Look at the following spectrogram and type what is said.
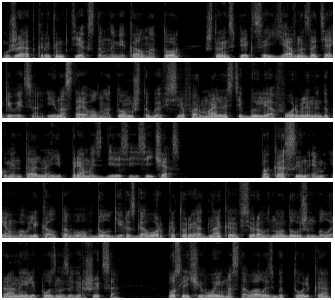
уже открытым текстом намекал на то, что инспекция явно затягивается и настаивал на том, чтобы все формальности были оформлены документально и прямо здесь и сейчас. Пока сын ММ вовлекал того в долгий разговор, который, однако, все равно должен был рано или поздно завершиться, после чего им оставалось бы только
